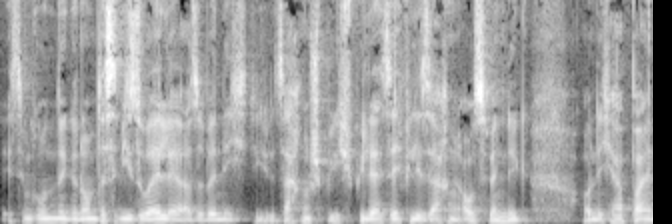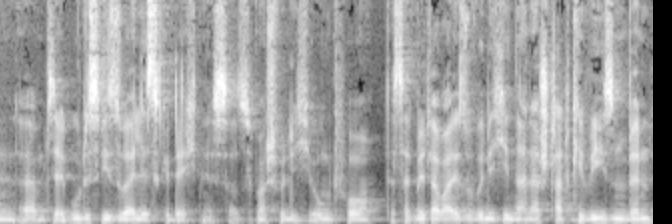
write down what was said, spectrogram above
ist im Grunde genommen das Visuelle. Also wenn ich die Sachen spiele, ich spiele sehr viele Sachen auswendig und ich habe ein ähm, sehr gutes visuelles Gedächtnis. Also zum Beispiel, wenn ich irgendwo, deshalb mittlerweile so, wenn ich in einer Stadt gewesen bin,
